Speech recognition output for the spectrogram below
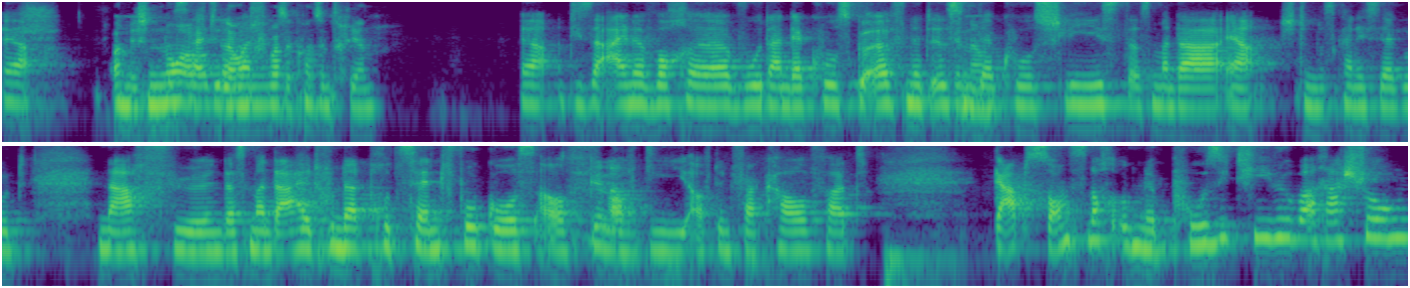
Ja. Und mich nur das heißt, auf die Launchphase konzentrieren. Ja, diese eine Woche, wo dann der Kurs geöffnet ist genau. und der Kurs schließt, dass man da, ja, stimmt, das kann ich sehr gut nachfühlen, dass man da halt 100 Prozent Fokus auf, genau. auf die, auf den Verkauf hat. Gab es sonst noch irgendeine positive Überraschung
